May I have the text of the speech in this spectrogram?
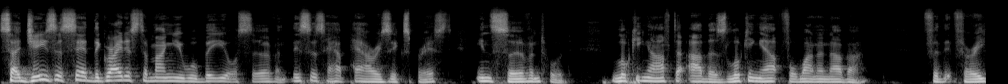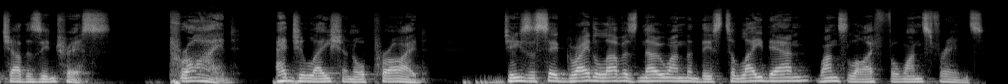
So Jesus said, "The greatest among you will be your servant." This is how power is expressed in servanthood looking after others, looking out for one another, for, the, for each other's interests. Pride, adulation, or pride. Jesus said, Greater love is no one than this to lay down one's life for one's friends.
